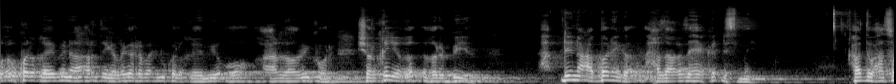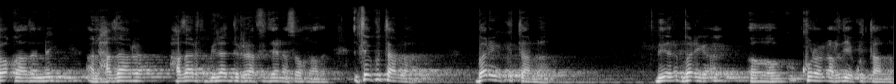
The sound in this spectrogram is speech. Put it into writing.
wuxuu kala qaybinaa ardayga laga rabaa inuu kala qaybiyo oo xadaarooyinka hore sharqiya gharbiya dhinaca bariga xadaaradahe ka dhismay. Hadda waxaan soo qaadanay alxadaara xadaarat bilaad raafideena soo qaadan intay ku taallaa bariga ku taallaa bariga kulan ardayga ku taalla.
